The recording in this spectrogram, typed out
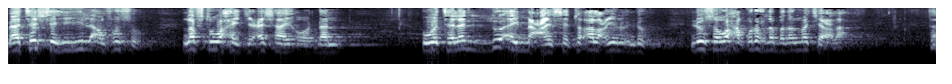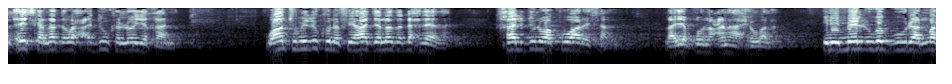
maa tashtahiihi lanfusu naftu waxay jeceshahay oo dhan wataladu ay macaansato alacyunu indhuhu indhuhusoo waxa quruxda badan ma jecla dalxiiskan hadda waxa adduunka loo yaqaano wa antum idinkuna fiihaa jannada dhexdeeda khaaliduuna waa ku waaraysaan laa yaquuna canhaa xiwala inay meel uga guuraan ma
